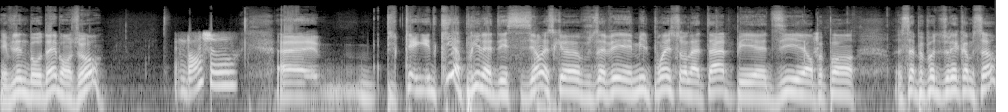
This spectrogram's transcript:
Evelyne Baudin, bonjour. Bonjour. Euh, qui a pris la décision? Est-ce que vous avez mis le point sur la table et dit on peut pas ça peut pas durer comme ça?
